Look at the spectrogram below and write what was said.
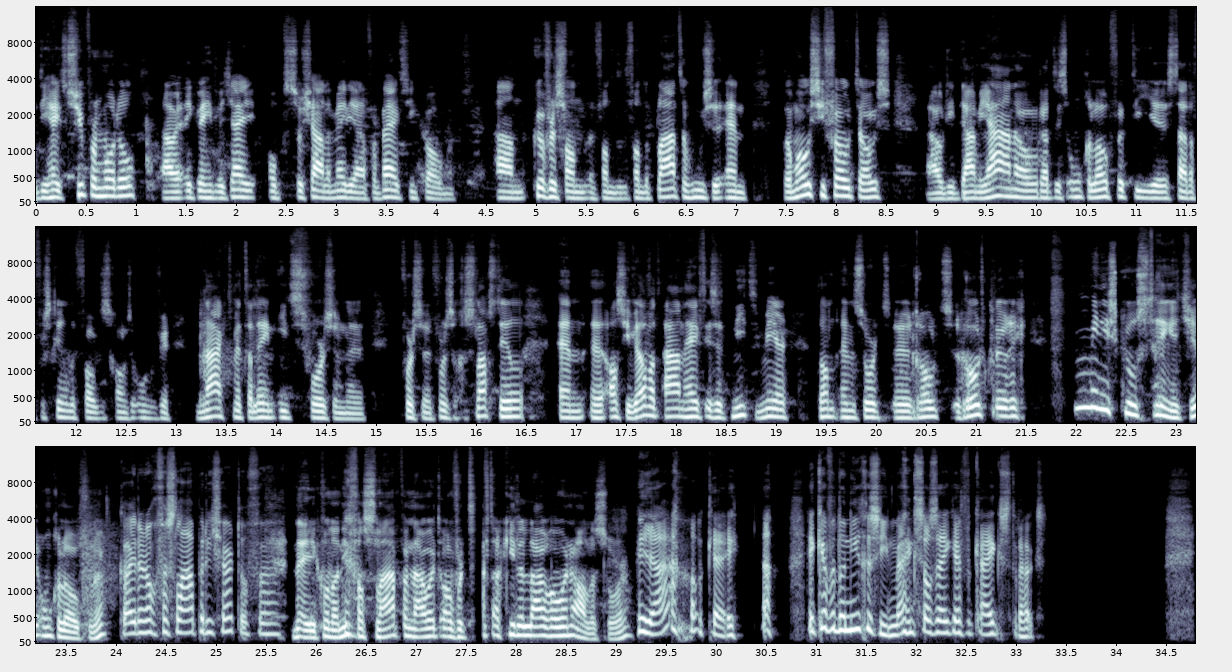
Die heet Supermodel. Nou, ik weet niet wat jij op sociale media voorbij hebt zien komen. Aan covers van, van, de, van de platenhoezen en promotiefoto's. Nou, die Damiano, dat is ongelooflijk. Die staat op verschillende foto's gewoon zo ongeveer naakt met alleen iets voor zijn, voor zijn, voor zijn geslachtsdeel. En eh, als hij wel wat aan heeft, is het niet meer dan een soort eh, rood, roodkleurig minuscuul stringetje. Ongelooflijk. kan je er nog van slapen, Richard? Of, eh? Nee, ik kon er niet van slapen. Nou, het overtreft Achille Lauro en alles hoor. Ja, oké. Nou, ik heb het nog niet gezien, maar ik zal zeker even kijken straks.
